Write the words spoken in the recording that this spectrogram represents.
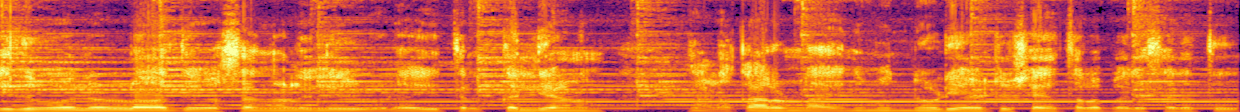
ഇതുപോലുള്ള ദിവസങ്ങളിൽ ഇവിടെ ഈ തൃക്കല്യാണം നടക്കാറുണ്ട്. അതിന് മുന്നോടിയായിട്ട് ക്ഷേത്ര പരിസരത്ത്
